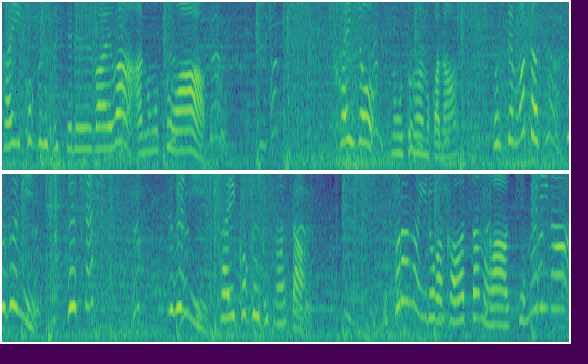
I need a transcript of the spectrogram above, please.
怪克服してる場合はあの音は解除の音なのかな？そしてまたすぐに すぐに怪克服しました。空の色が変わったのは煙があ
